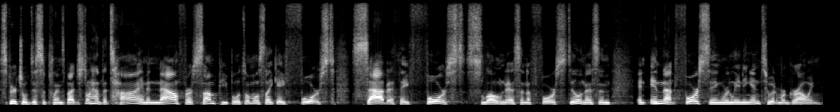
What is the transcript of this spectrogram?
spiritual disciplines, but I just don't have the time. And now for some people, it's almost like a forced Sabbath, a forced slowness, and a forced stillness. And, and in that forcing, we're leaning into it and we're growing.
